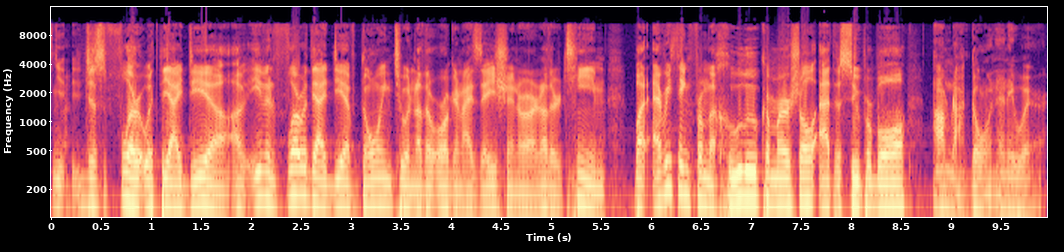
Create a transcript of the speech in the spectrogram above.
just flirt with the idea of even flirt with the idea of going to another organization or another team But everything from the Hulu commercial at the Super Bowl, I'm not going anywhere.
